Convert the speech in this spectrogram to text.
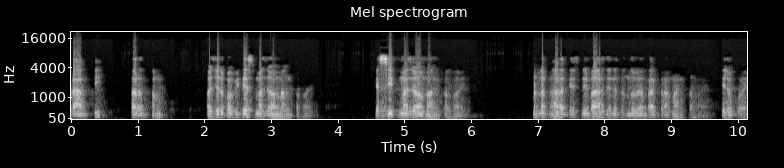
પ્રાપ્તિ અર્થમ હવે જે લોકો વિદેશમાં જવા માંગતા હોય કે શીપમાં જવા માંગતા હોય મતલબ ભારત દેશની બહાર જઈને ધંધો વેપાર કરવા માંગતા હોય એ લોકોએ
